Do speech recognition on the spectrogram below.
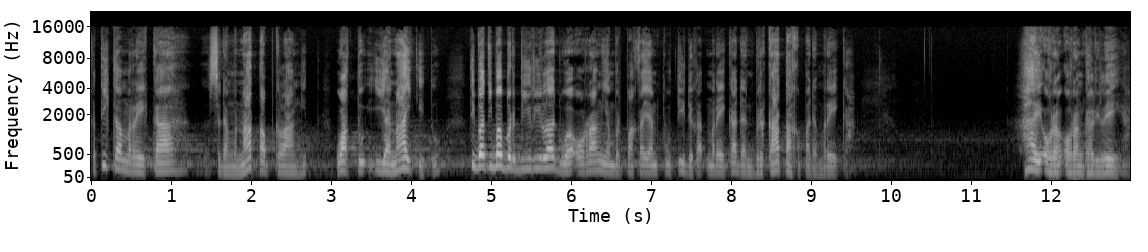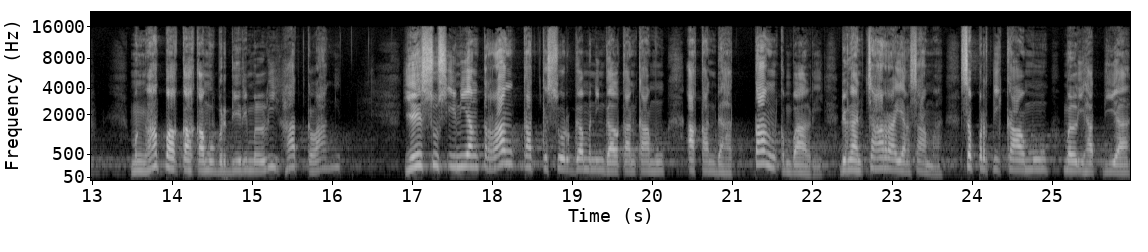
Ketika mereka sedang menatap ke langit, waktu ia naik itu, tiba-tiba berdirilah dua orang yang berpakaian putih dekat mereka dan berkata kepada mereka, "Hai orang-orang Galilea, mengapakah kamu berdiri melihat ke langit? Yesus ini yang terangkat ke surga meninggalkan kamu akan datang kembali dengan cara yang sama seperti kamu melihat dia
